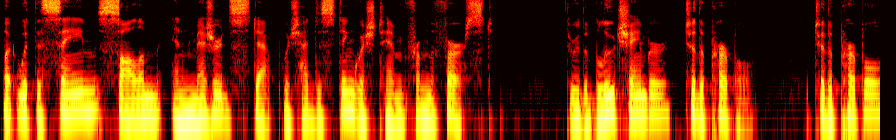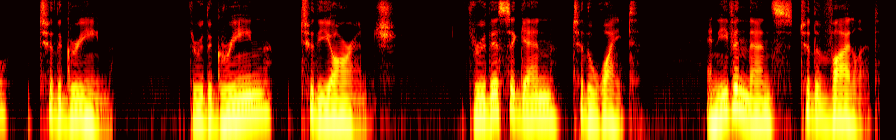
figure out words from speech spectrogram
but with the same solemn and measured step which had distinguished him from the first, through the blue chamber to the purple, to the purple to the green, through the green to the orange, through this again to the white, and even thence to the violet,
